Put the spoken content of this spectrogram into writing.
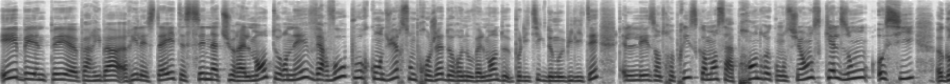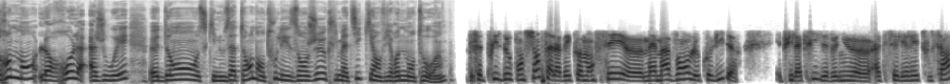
et BNP euh, Paribas Real Estate s'est naturellement tourné vers vous pour conduire son projet de renouvellement de politique de mobilité. Les entreprises commencent à prendre conscience qu'elles ont aussi euh, grandement leur rôle à jouer dans ce qui nous attend, dans tous les enjeux climatiques et environnementaux. Hein cette prise de conscience, elle avait commencé euh, même avant le Covid. Et puis la crise est venue euh, accélérer tout ça.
